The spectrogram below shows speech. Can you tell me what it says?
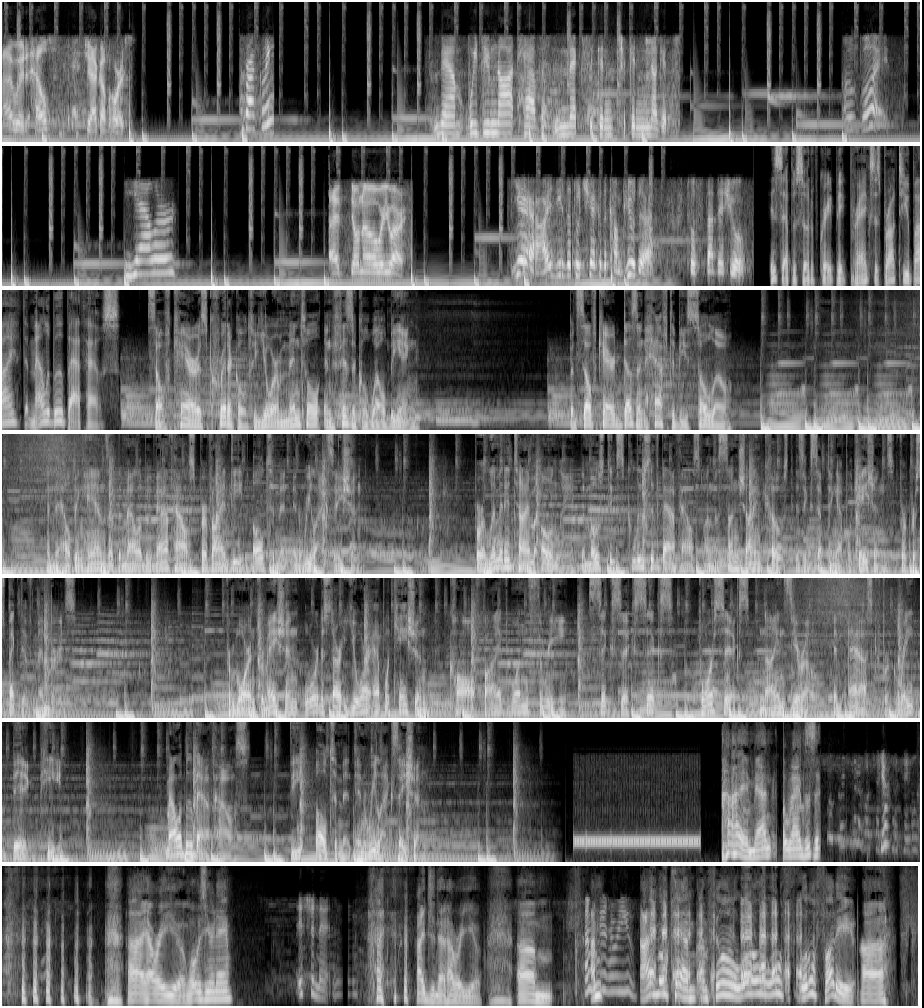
I would help jack off a horse. Broccoli? Ma'am, we do not have Mexican chicken nuggets. Oh boy. Yaller. I don't know where you are. Yeah, I need to check the computer to start the show. This episode of Great Big Pranks is brought to you by the Malibu Bathhouse. Self care is critical to your mental and physical well being. But self care doesn't have to be solo. And the helping hands at the Malibu Bathhouse provide the ultimate in relaxation. For a limited time only, the most exclusive bathhouse on the Sunshine Coast is accepting applications for prospective members. For more information or to start your application, call 513 666 4690 and ask for Great Big Pete. Malibu Bathhouse, the ultimate in relaxation. Hi, man. Oh, yeah. Hi, how are you? And what was your name? It's Jeanette. Hi, Jeanette. How are you? Um, I'm, I'm- good. How are you? I'm okay. I'm, I'm feeling a little, little, little funny. Uh,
